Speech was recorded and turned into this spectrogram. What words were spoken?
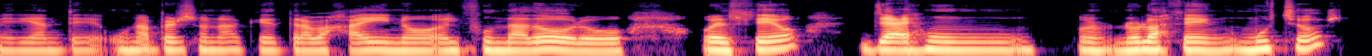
mediante una persona que trabaja ahí, no el fundador o, el CEO, ya es un, bueno, no lo hacen muchos.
